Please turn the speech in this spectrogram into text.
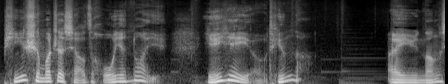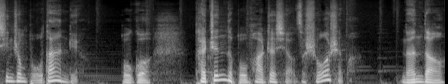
凭什么这小子胡言乱语，爷爷也要听呢？艾雨囊心中不淡定，不过他真的不怕这小子说什么？难道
